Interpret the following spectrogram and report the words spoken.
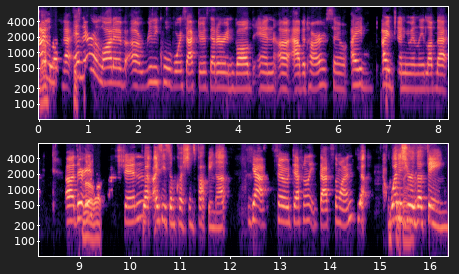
I love that, and there are a lot of uh, really cool voice actors that are involved in uh, Avatar. So I I genuinely love that. Uh, there no, is a question. Yeah, I see some questions popping up. Yeah, so definitely that's the one. Yeah. What is Thing. your the thing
